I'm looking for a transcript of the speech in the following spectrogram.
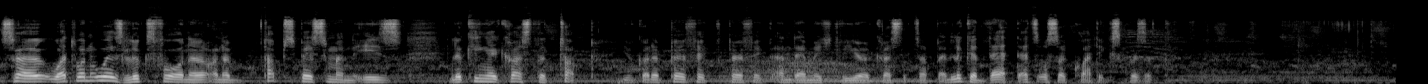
So what one always looks for on a, on a top specimen is looking across the top You've got a perfect, perfect undamaged view across the top. And look at that, that's also quite exquisite.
